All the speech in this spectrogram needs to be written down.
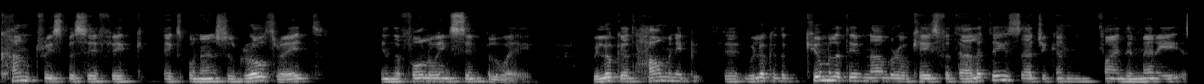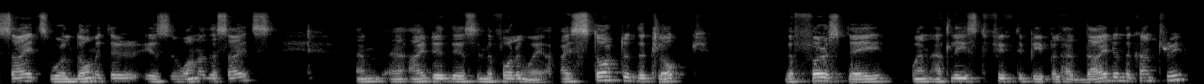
country-specific exponential growth rate in the following simple way. We look at how many, uh, we look at the cumulative number of case fatalities that you can find in many sites. Worldometer is one of the sites. And uh, I did this in the following way. I started the clock the first day when at least 50 people had died in the country.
